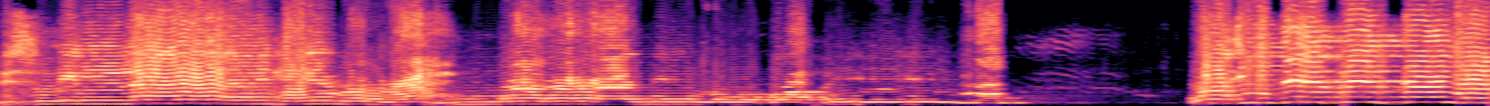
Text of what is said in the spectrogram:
বিসমিল্লাহির রহমানির রহিম। وإذ ابتلى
